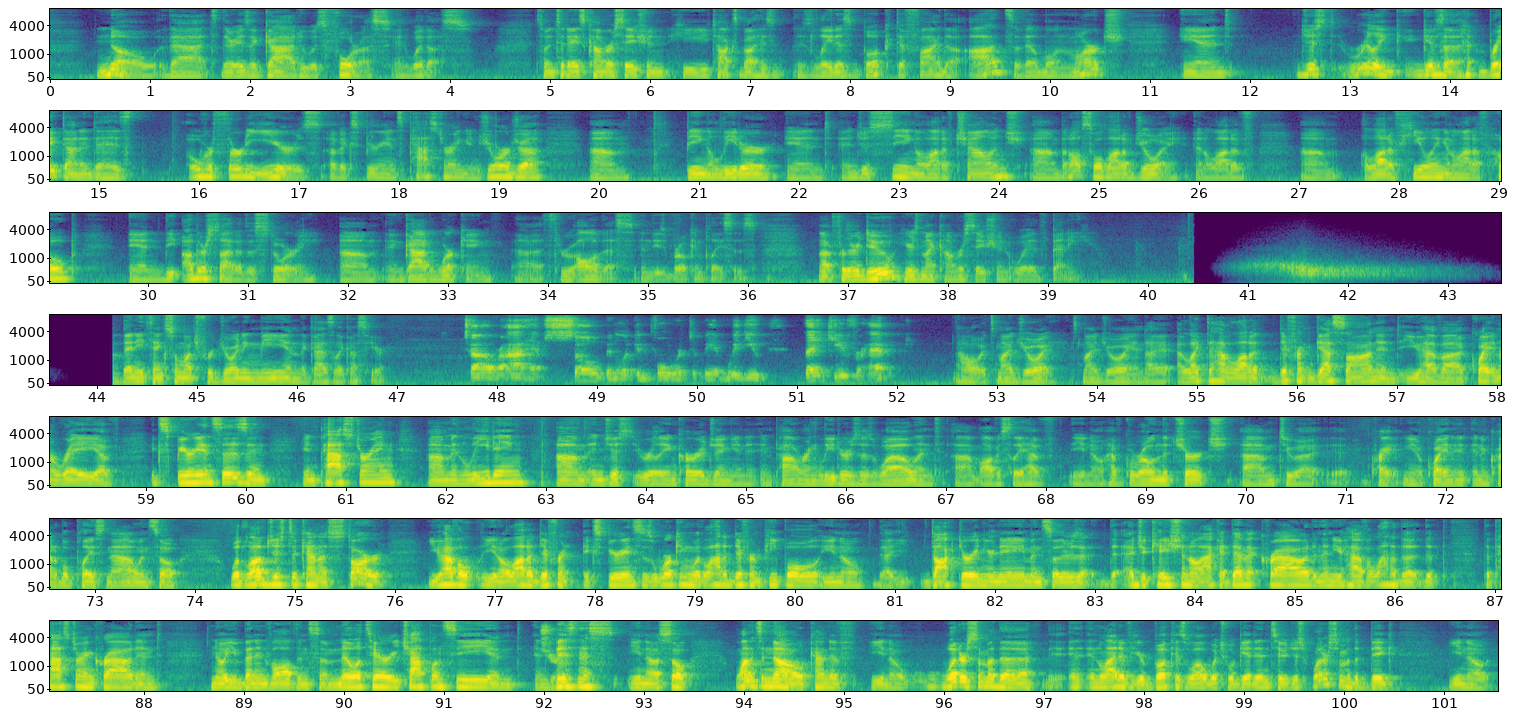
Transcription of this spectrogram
know that there is a God who is for us and with us. So in today's conversation, he talks about his his latest book, Defy the Odds, available in March, and just really gives a breakdown into his over 30 years of experience pastoring in Georgia, um, being a leader, and and just seeing a lot of challenge, um, but also a lot of joy and a lot of um, a lot of healing and a lot of hope, and the other side of the story, um, and God working uh, through all of this in these broken places. Without further ado, here's my conversation with Benny. Benny, thanks so much for joining me and the guys like us here. Tyler, I have so been looking forward to being with you. Thank you for having me. Oh, it's my joy. It's my joy. And I, I like to have a lot of different guests on, and you have uh, quite an array of experiences in, in pastoring um, and leading um, and just really encouraging and empowering leaders as well. And um, obviously have, you know, have grown the church um, to a quite, you know, quite an, an incredible place now. And so would love just to kind of start – you have a you know a lot of different experiences working with a lot of different people you know that doctor in your name and so there's a, the educational academic crowd and then you have a lot of the the, the pastoring crowd and you know you've been involved in some military chaplaincy and and sure. business you know so wanted to know kind of you know what are some of the in, in light of your book as well which we'll get into just what are some of the big you know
